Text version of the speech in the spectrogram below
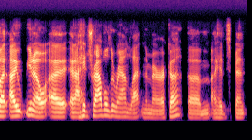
but I, you know, I, and I had traveled around Latin America. Um, I had spent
